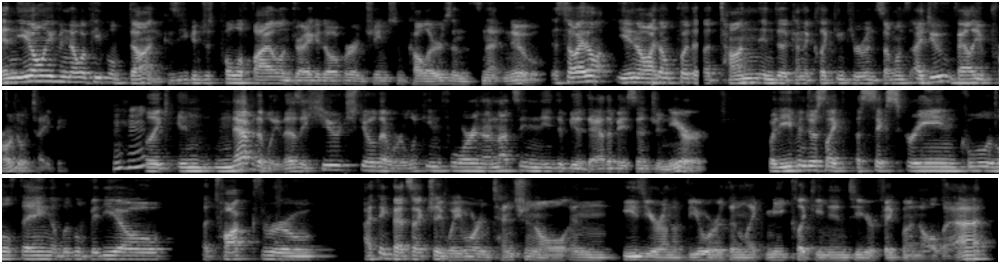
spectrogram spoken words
and you don't even know what people have done because you can just pull a file and drag it over and change some colors and it's not new so i don't you know i don't put a ton into kind of clicking through and someone's i do value prototyping mm-hmm. like inevitably there's a huge skill that we're looking for and i'm not saying you need to be a database engineer but even just like a six screen cool little thing a little video a talk through I think that's actually way more intentional and easier on the viewer than like me clicking into your Figma and all that.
